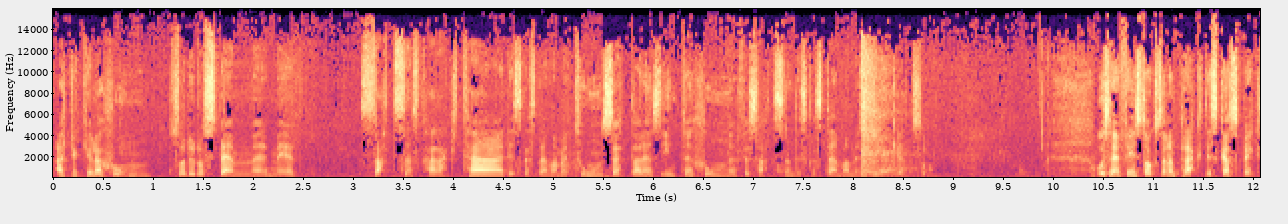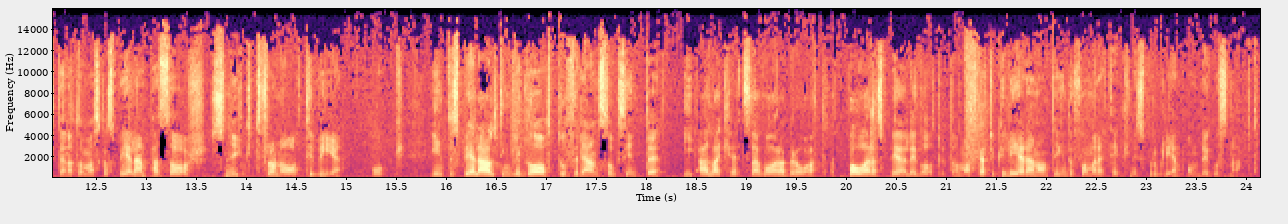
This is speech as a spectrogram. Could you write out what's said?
artikulation så det då stämmer med satsens karaktär, det ska stämma med tonsättarens intentioner för satsen, det ska stämma med stycket. Så. Och sen finns det också den praktiska aspekten att om man ska spela en passage snyggt från A till B och inte spela allting legato för det ansågs inte i alla kretsar vara bra att, att bara spela legato. Utan om man ska artikulera någonting då får man ett tekniskt problem om det går snabbt.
